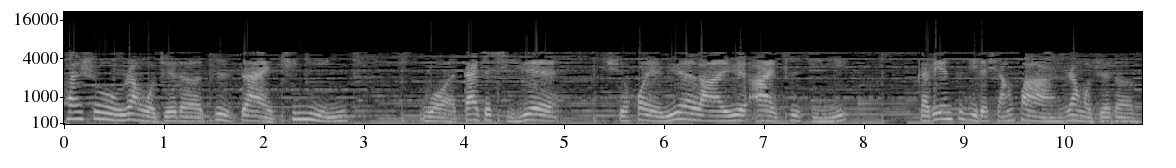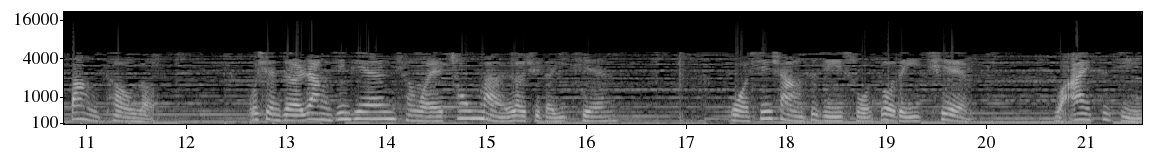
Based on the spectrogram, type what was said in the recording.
宽恕让我觉得自在轻盈。我带着喜悦，学会越来越爱自己。改变自己的想法，让我觉得棒透了。我选择让今天成为充满乐趣的一天。我欣赏自己所做的一切，我爱自己，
